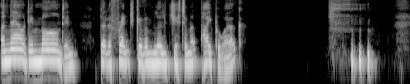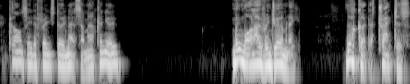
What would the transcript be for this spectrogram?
and now demanding that the French give them legitimate paperwork. Can't see the French doing that somehow, can you? Meanwhile, over in Germany, look at the tractors.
